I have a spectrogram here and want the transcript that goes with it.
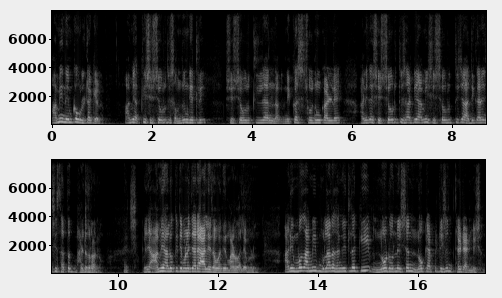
आम्ही नेमकं उलटं केलं. आम्ही अख्खी शिष्यवृत्ती समजून घेतली. शिष्यवृत्तीला न निकष शोधून काढले आणि त्या शिष्यवृत्तीसाठी आम्ही शिष्यवृत्तीच्या अधिकाऱ्यांशी सतत भांडत राहिलो. म्हणजे आम्ही आलो की ते म्हणायचे अरे आले नवनिर्माणवाले म्हणून. आणि मग आम्ही मुलांना सांगितलं की नो डोनेशन नो कॅपिटेशन थेट ॲडमिशन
